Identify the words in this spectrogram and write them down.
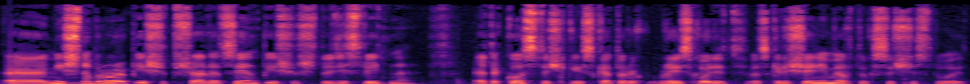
Э, Мишна Брура пишет, Шаляцен пишет, что действительно эта косточка, из которых происходит воскрешение мертвых, существует,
